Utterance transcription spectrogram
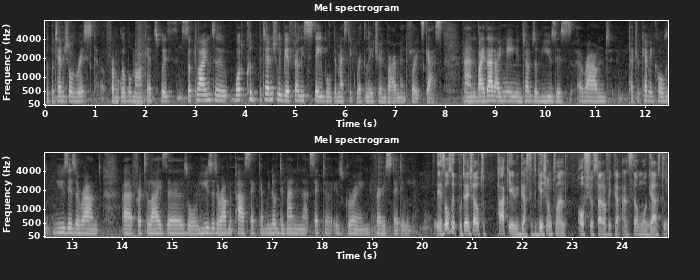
the potential risk from global markets with supplying to what could potentially be a fairly stable domestic regulatory environment for its gas. And by that I mean in terms of uses around petrochemical, uses around uh, fertilizers or uses around the power sector. And we know demand in that sector is growing very steadily. There's also a potential to park a regasification plant offshore South Africa and sell more gas to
